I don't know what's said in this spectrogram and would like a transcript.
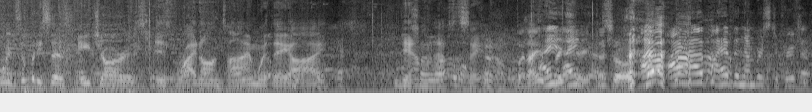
When somebody says HR is, is right on time with AI, yeah, I'm gonna have to say no. But I I- I- appreciate that. So I, I have I have the numbers to prove it.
